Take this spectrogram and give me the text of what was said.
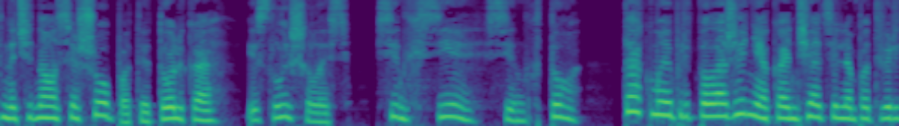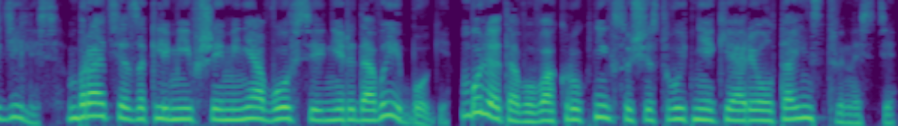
начинался шепот, и только и слышалось «Синхсе, Синхто». Так мои предположения окончательно подтвердились. Братья, заклемившие меня, вовсе не рядовые боги. Более того, вокруг них существует некий ореол таинственности,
